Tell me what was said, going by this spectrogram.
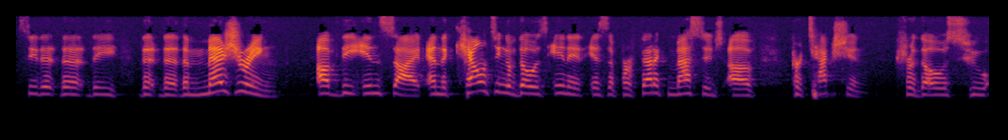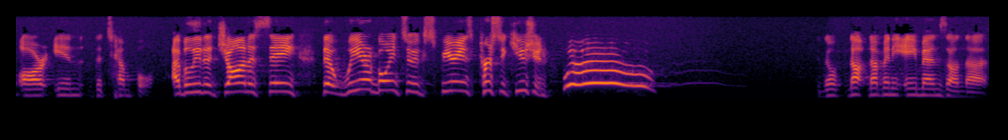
See, the, the, the, the, the, the measuring of the inside and the counting of those in it is a prophetic message of protection for those who are in the temple. I believe that John is saying that we are going to experience persecution. Woo! No, not, not many amens on that.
